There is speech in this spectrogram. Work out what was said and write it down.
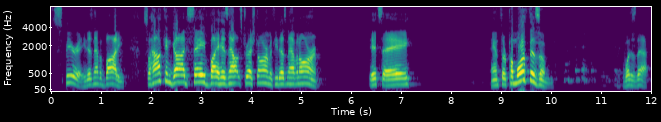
spirit. He doesn't have a body. So, how can God save by His outstretched arm if He doesn't have an arm? It's a anthropomorphism. what is that?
